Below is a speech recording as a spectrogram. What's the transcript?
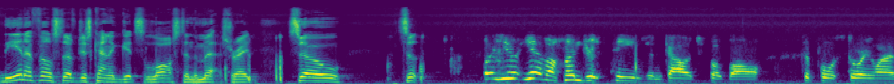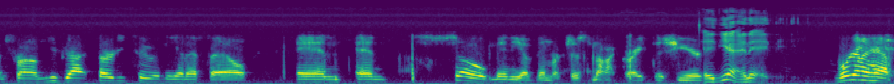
the NFL stuff just kind of gets lost in the mess, right? So, so Well, you you have hundred teams in college football to pull storylines from. You've got 32 in the NFL, and and so many of them are just not great this year. it, yeah, and it, We're going to have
